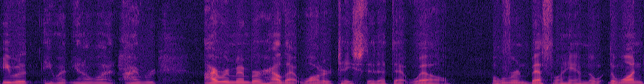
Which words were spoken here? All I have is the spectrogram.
he would he went, "You know what? I re- I remember how that water tasted at that well over in Bethlehem. The the one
